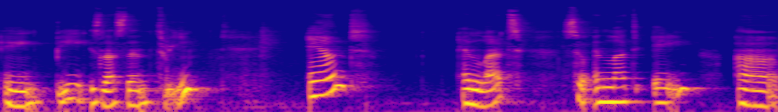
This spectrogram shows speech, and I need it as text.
a b is less than 3 and and let so and let a uh,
